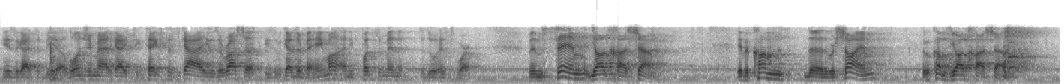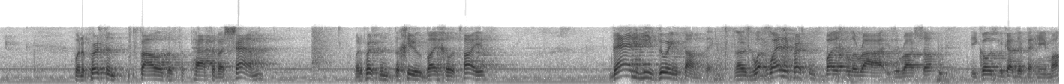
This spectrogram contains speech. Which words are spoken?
He needs a guy to be a laundromat guy. So he takes this guy he's a Rasha, he's a gather behema, and he puts him in to do his work. Mimsim yadcha Hashem. It becomes the, the Rishayim, it becomes yadcha Hashem. When a person follows the path of Hashem, when a person is bechir beichel tayv, then he's doing something. In other words, when a person's beichel ra is a rasha, he goes with the behema,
